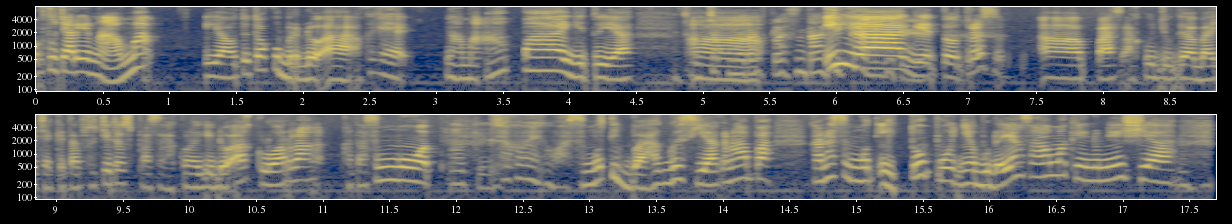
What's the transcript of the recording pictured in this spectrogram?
waktu cari nama, ya waktu itu aku berdoa, aku kayak nama apa gitu ya. Cocok uh, merepresentasikan iya, gitu, ya? gitu. Terus uh, pas aku juga baca kitab suci terus pas aku lagi doa keluarlah kata semut. Okay. Terus aku kayak wah semut itu bagus ya. Kenapa? Karena semut itu punya budaya yang sama ke Indonesia. Mm -hmm.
